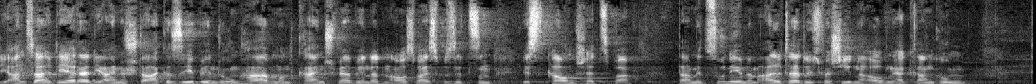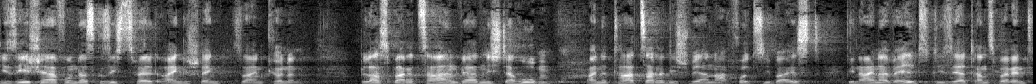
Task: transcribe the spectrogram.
Die Anzahl derer, die eine starke Sehbehinderung haben und keinen Schwerbehindertenausweis besitzen, ist kaum schätzbar. Da mit zunehmendem Alter durch verschiedene Augenerkrankungen die Sehschärfe und das Gesichtsfeld eingeschränkt sein können. Belastbare Zahlen werden nicht erhoben, eine Tatsache, die schwer nachvollziehbar ist in einer Welt, die sehr transparent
